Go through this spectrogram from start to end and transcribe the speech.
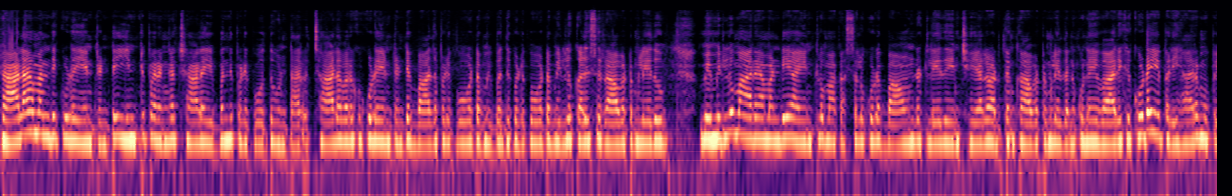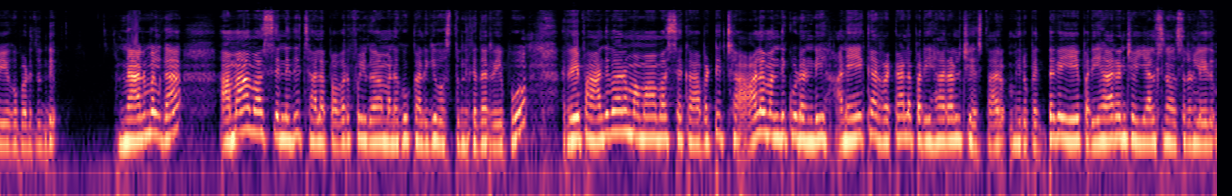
చాలా మంది కూడా ఏంటంటే ఇంటి పరంగా చాలా ఇబ్బంది పడిపోతూ ఉంటారు. చాలా వరకు కూడా ఏంటంటే బాధపడిపోవటం ఇబ్బంది పడిపోవటం ఇల్లు కలిసి రావటం లేదు. మేము ఇల్లు మారామండి ఆ ఇంట్లో మాకు అసలు కూడా బాగుండట్లేదు ఏం చేయాలో అర్థం కావటం లేదు అనుకునే వారికి కూడా ఈ పరిహారం ఉపయోగపడుతుంది. నార్మల్గా అమావాస్య అనేది చాలా పవర్ఫుల్గా మనకు కలిగి వస్తుంది కదా రేపు. రేపు ఆదివారం అమావాస్య కాబట్టి చాలామంది కూడా అండి అనేక రకాల పరిహారాలు చేస్తారు. మీరు పెద్దగా ఏ పరిహారం చేయాల్సిన అవసరం లేదు.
